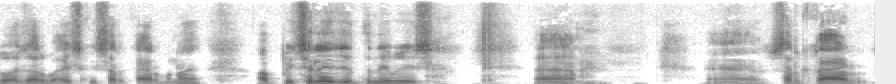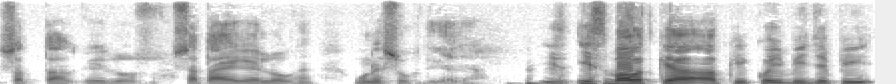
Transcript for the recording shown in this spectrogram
2022 की सरकार बनाए। और पिछले जितने भी सरकार सत्ता के जो सताए गए लोग हैं उन्हें सुख दिया जाए। इस, बाबत क्या आपकी कोई बीजेपी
